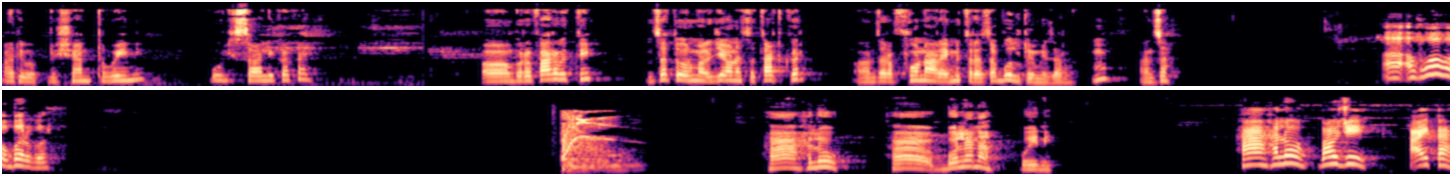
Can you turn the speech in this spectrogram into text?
अरे बापरे शांत वहिनी पोलीस आली का काय? बरं पार्वती जातो मला जेवणाचं ताट कर. जरा फोन आलाय मित्राचा बोलतोय मी जरा. हं? अन् जा. हो हो बरोबर. हां हॅलो. हां बोला ना वहिनी. हा हॅलो भाऊजी ऐका.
